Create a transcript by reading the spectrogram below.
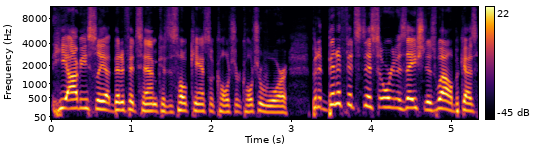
he obviously it benefits him because this whole cancel culture, culture war, but it benefits this organization as well because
